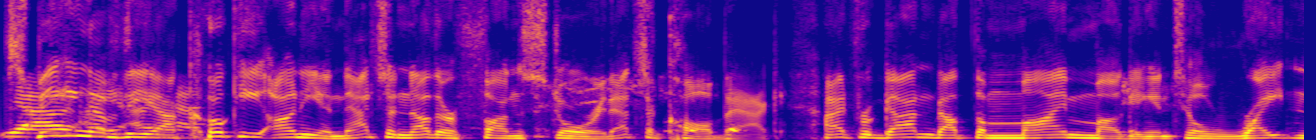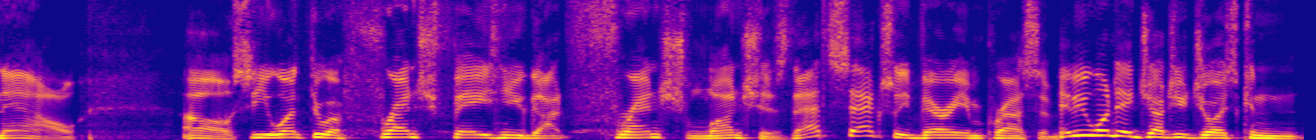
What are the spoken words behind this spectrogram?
Yeah, Speaking of I- the I uh, had- cookie onion, that's another fun story. That's a callback. I'd forgotten about the mime mugging until right now. Oh, so you went through a French phase and you got French lunches. That's actually very impressive. Maybe one day Judgy Joyce can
